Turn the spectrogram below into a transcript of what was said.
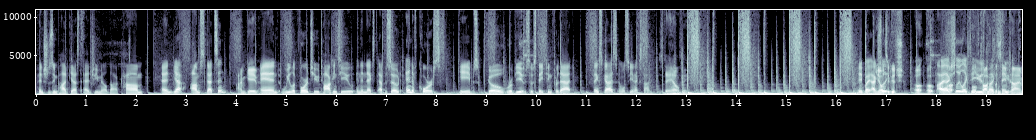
pinch to Zoom Podcast at gmail.com. And yeah, I'm Stetson, I'm Gabe. and we look forward to talking to you in the next episode. And of course, Gabe's Go review. So stay tuned for that. Thanks, guys, and we'll see you next time. Stay healthy. Hey, but actually, you know what's a good? Sh- oh, oh, I oh, actually oh, like to use talk my at the same time.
